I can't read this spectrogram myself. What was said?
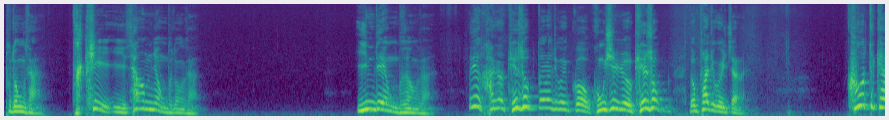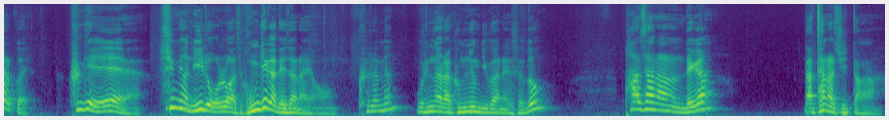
부동산, 특히 이 상업용 부동산, 임대용 부동산, 이 가격 계속 떨어지고 있고 공실률 계속 높아지고 있잖아요. 그 어떻게 할 거예요? 그게 수면 위로 올라와서 공개가 되잖아요. 그러면 우리나라 금융기관에서도 파산하는 데가 나타날 수 있다.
